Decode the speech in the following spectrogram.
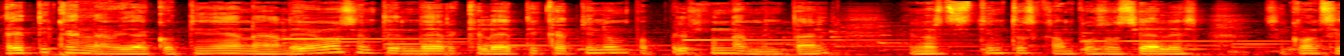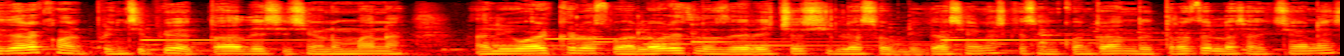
La ética en la vida cotidiana. Debemos entender que la ética tiene un papel fundamental en los distintos campos sociales. Se considera como el principio de toda decisión humana, al igual que los valores, los derechos y las obligaciones que se encuentran detrás de las acciones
